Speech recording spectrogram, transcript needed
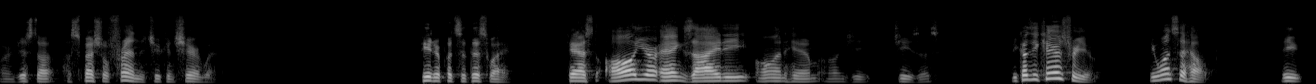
or just a, a special friend that you can share with. Peter puts it this way Cast all your anxiety on him, on G- Jesus, because he cares for you. He wants to help. He,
